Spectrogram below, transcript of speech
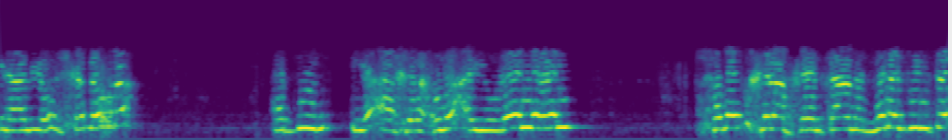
ilaaliyo iska dhowra. Adduun iyo aakhira xumo ayuu leeyahay. Sabab khilaaf keentaana mana jirto.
